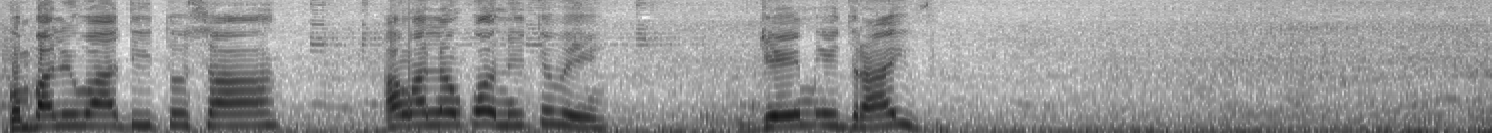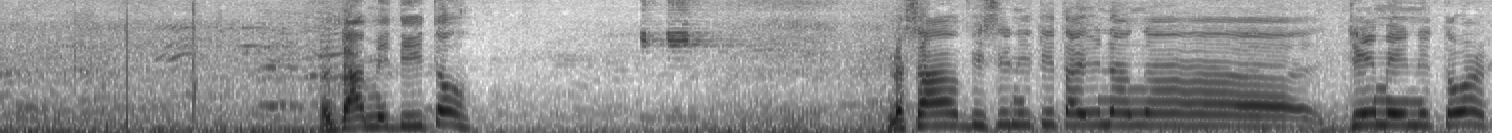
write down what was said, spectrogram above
Kung baliwa dito sa, ang alam ko nito eh, JMA Drive. Ang dami dito. Nasa vicinity tayo ng uh, GMA Network.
